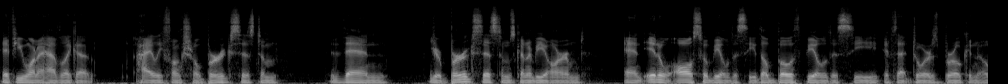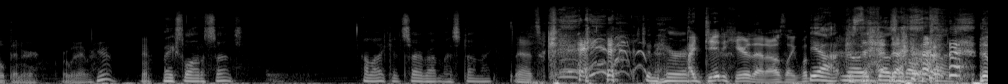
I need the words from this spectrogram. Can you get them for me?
if you want to have like a highly functional Berg system, then your Berg system's going to be armed, and it'll also be able to see. They'll both be able to see if that door is broken open or or whatever. Yeah. Yeah. Makes a lot of sense. I like it. Sorry about my stomach. That's okay. Can hear it. I did hear that. I was like, what? yeah, no, it does it all the time. the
